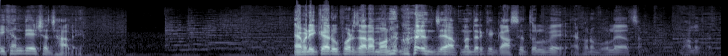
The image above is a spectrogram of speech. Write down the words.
এইখান দিয়ে এসে ঝালে। আমেরিকার উপর যারা মনে করেন যে আপনাদেরকে গাছে তুলবে, এখনও ভুলে আছেন। ভালো থাকবেন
